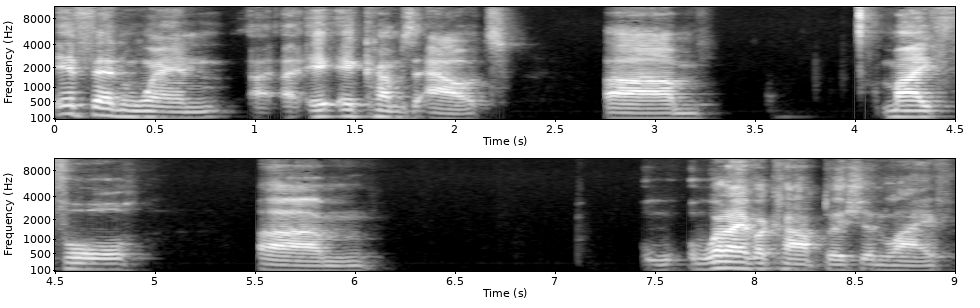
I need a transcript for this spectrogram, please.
if and when uh, it, it, comes out, um, my full um, what I've accomplished in life,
